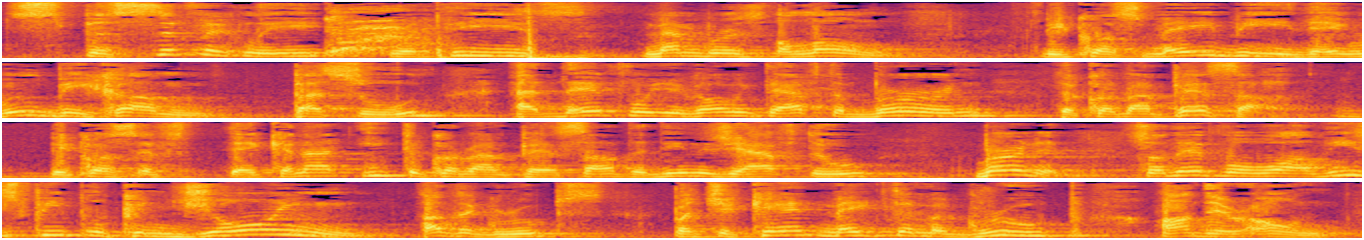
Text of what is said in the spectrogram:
specifically with these members alone, because maybe they will become pasul, and therefore you're going to have to burn the korban pesach, because if they cannot eat the korban pesach, the din is you have to burn it. So therefore, while these people can join other groups, but you can't make them a group on their own.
